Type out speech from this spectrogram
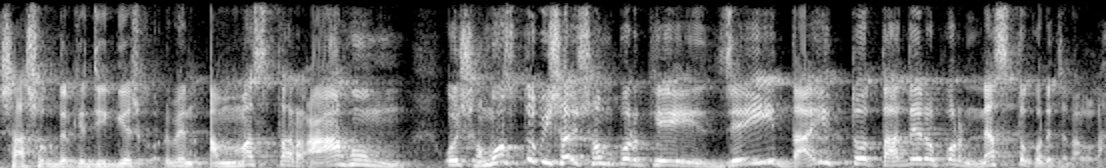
শাসকদেরকে জিজ্ঞেস করবেন, আম্মাস্তার আহম, ওই সমস্ত বিষয় সম্পর্কে যেই দায়িত্ব তাদের ওপর ন্যস্ত করেছেন আল্লাহ।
